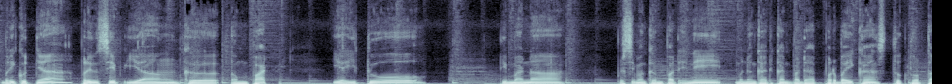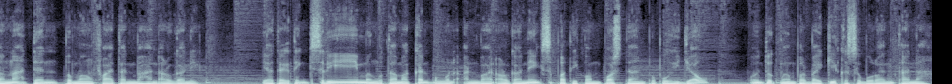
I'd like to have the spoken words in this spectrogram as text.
Berikutnya, prinsip yang keempat yaitu di mana prinsip yang keempat ini menekankan pada perbaikan struktur tanah dan pemanfaatan bahan organik. Ya, teknik Sri mengutamakan penggunaan bahan organik seperti kompos dan pupuk hijau untuk memperbaiki kesuburan tanah,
